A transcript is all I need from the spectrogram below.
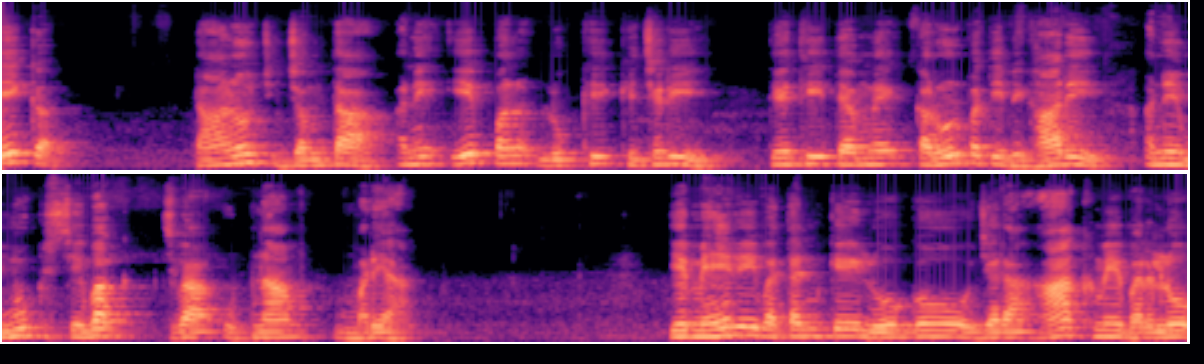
એક ટાણું જ જમતા અને એ પણ લુખ્ખી ખીચડી તેથી તેમને કરોડપતિ ભિખારી અને મુખ સેવક જેવા ઉપનામ મળ્યા ये मेरे वतन के लोगों जरा आँख में भर लो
